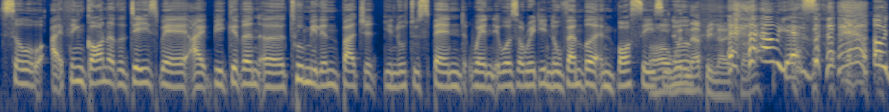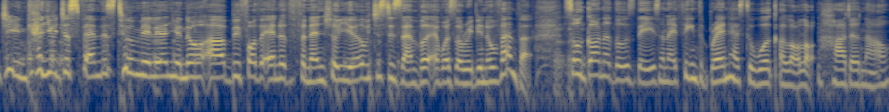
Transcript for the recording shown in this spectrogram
So I think gone are the days where I'd be given a two million budget, you know, to spend when it was already November and boss says, Oh, you know, wouldn't that be nice? Huh? oh yes. oh, Jean, can you just spend this two million, you know, uh, before the end of the financial year, which is December, and was already November. So gone are those days, and I think the brand has to work a lot, lot harder now.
